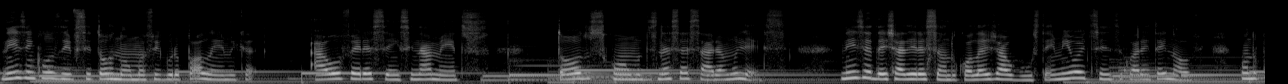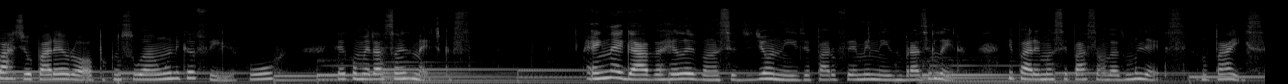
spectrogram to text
Nise, inclusive, se tornou uma figura polêmica ao oferecer ensinamentos todos como desnecessário a mulheres. Nízia deixa a direção do Colégio Augusta em 1849, quando partiu para a Europa com sua única filha, por recomendações médicas. É inegável a relevância de Dionísia para o feminismo brasileiro e para a emancipação das mulheres no país.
